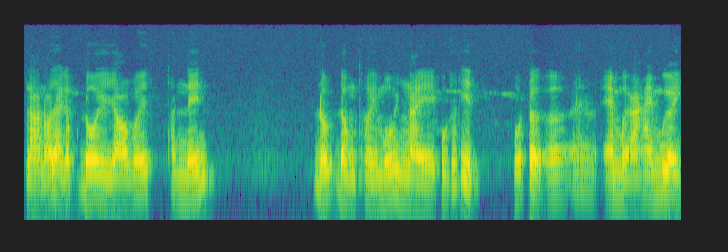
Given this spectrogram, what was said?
là nó dài gấp đôi so với thân nến đồng thời mô hình này cũng xuất hiện hỗ trợ MA20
